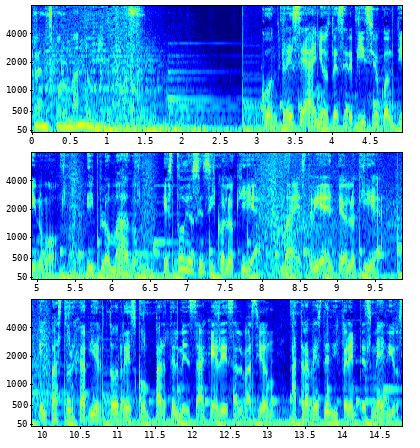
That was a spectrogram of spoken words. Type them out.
transformando vidas. Con 13 años de servicio continuo, diplomado, estudios en psicología, maestría en teología, el pastor Javier Torres comparte el mensaje de salvación a través de diferentes medios,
